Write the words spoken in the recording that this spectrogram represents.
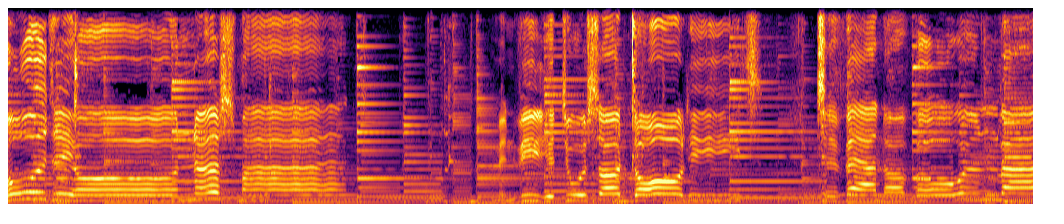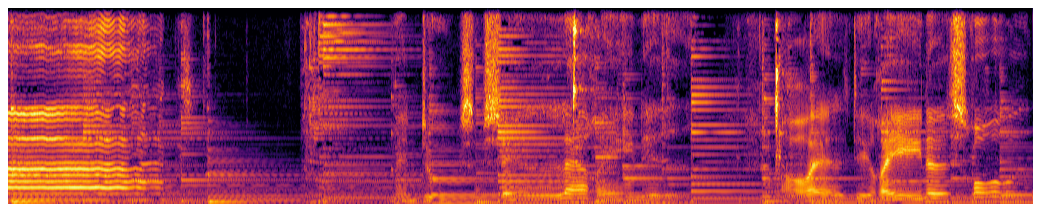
mod det onde smart. Men vilje du så dårligt til hver, når vågen vagt. Men du som selv er renhed og alt det renes råd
